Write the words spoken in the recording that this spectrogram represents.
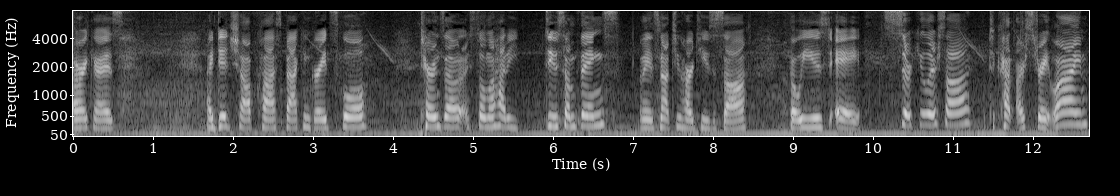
All right, guys. I did shop class back in grade school. Turns out I still know how to do some things. I mean, it's not too hard to use a saw, but we used a circular saw to cut our straight line.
